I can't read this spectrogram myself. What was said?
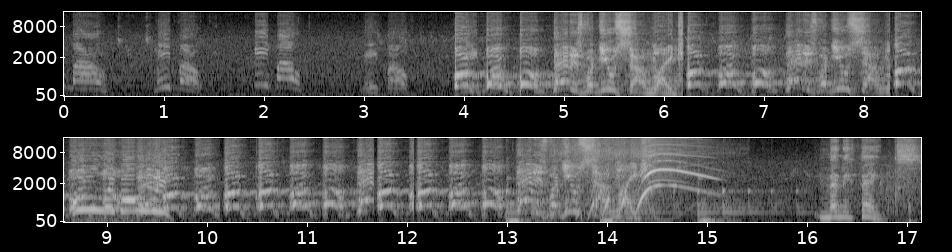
Meepo, Meepo, Meepo, Meepo. Bonk, bonk, bonk. That is what you sound like. Bonk, bonk, bonk. That is what you sound like. Bonk, bonk, bonk. That is- That is what you sound like. Many thanks.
